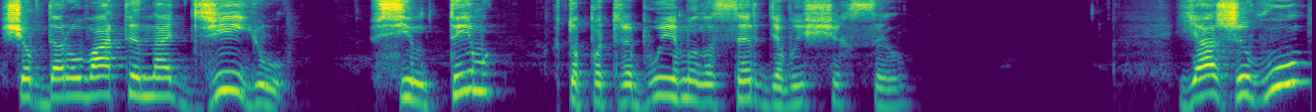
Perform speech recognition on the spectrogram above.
щоб дарувати надію всім тим, хто потребує милосердя вищих сил. Я живу,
